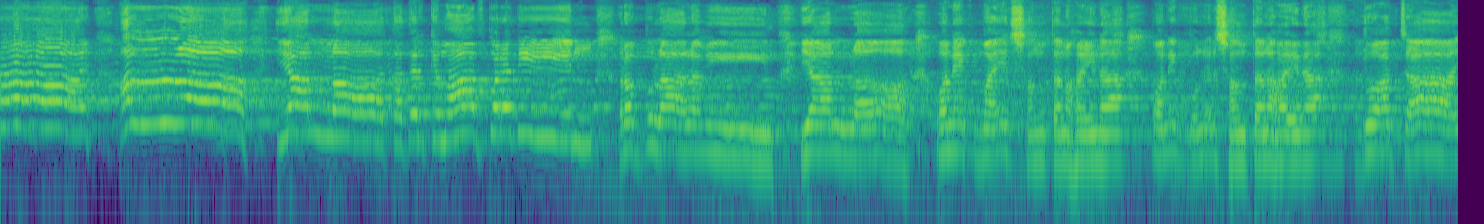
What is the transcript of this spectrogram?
নাই। আল্লাহ ইয়া আল্লাহ, তাদেরকে মাফ করে দিন। রব্বুল আলামিন, ইয়া আল্লাহ, অনেক মায়ের সন্তান হয় না, অনেক বোনের সন্তান হয় না। দোয়া চাই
